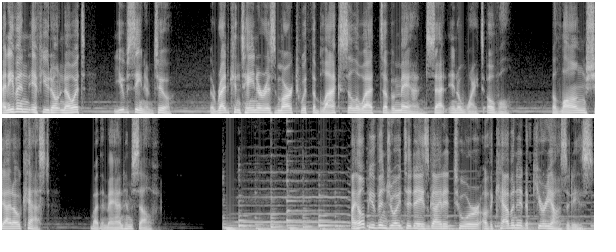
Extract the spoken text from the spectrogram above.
And even if you don't know it, You've seen him too. The red container is marked with the black silhouette of a man set in a white oval, the long shadow cast by the man himself. I hope you've enjoyed today's guided tour of the Cabinet of Curiosities.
